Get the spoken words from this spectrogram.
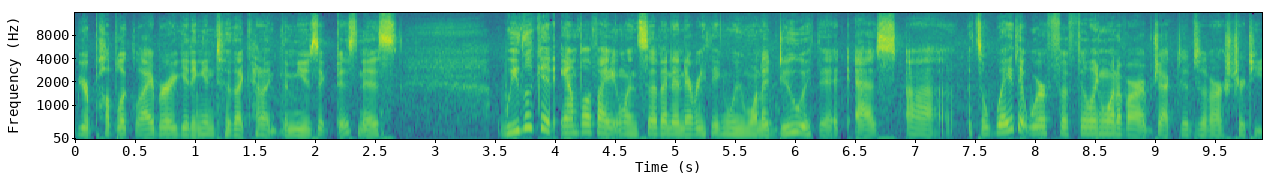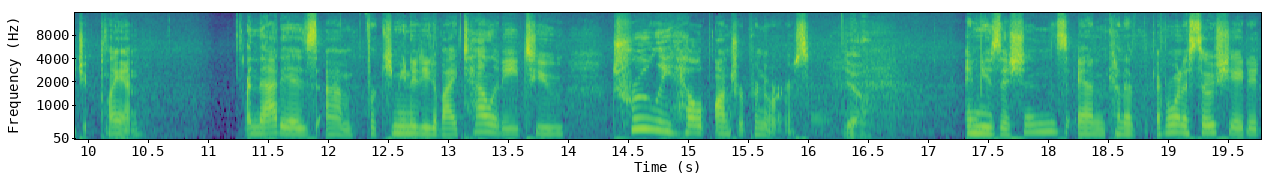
your public library getting into that kind of like the music business? We look at Amplify 817 and everything we want to do with it as uh, it's a way that we're fulfilling one of our objectives of our strategic plan. And that is um, for community to vitality to truly help entrepreneurs Yeah. and musicians and kind of everyone associated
